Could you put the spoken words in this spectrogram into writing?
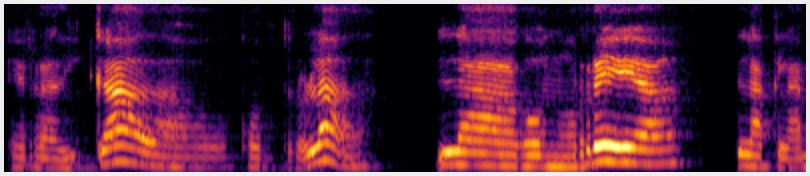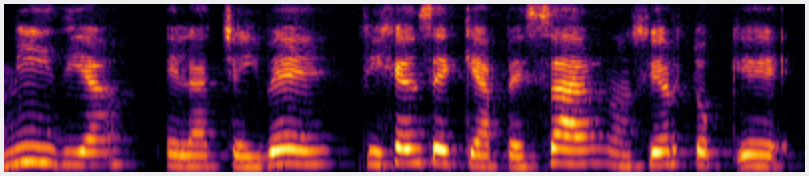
erradicada o controlada. La gonorrea, la clamidia, el HIV. Fíjense que a pesar, ¿no es cierto?, que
